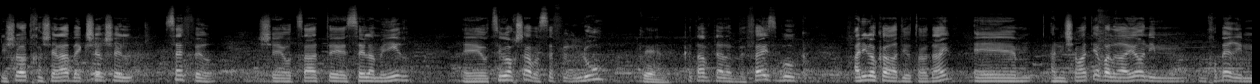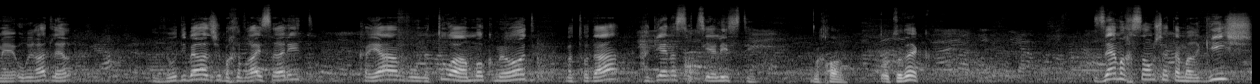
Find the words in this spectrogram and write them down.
ולשאול אותך שאלה בהקשר של ספר שהוצאת סלע מאיר. הוציאו עכשיו, הספר לו. כן. כתבת עליו בפייסבוק. אני לא קראתי אותו עדיין. אני שמעתי אבל ראיון עם מחבר, עם אורי רדלר, והוא דיבר על זה שבחברה הישראלית קיים והוא נטוע עמוק מאוד בתודעה הגן הסוציאליסטי. נכון, הוא צודק. זה מחסום שאתה מרגיש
